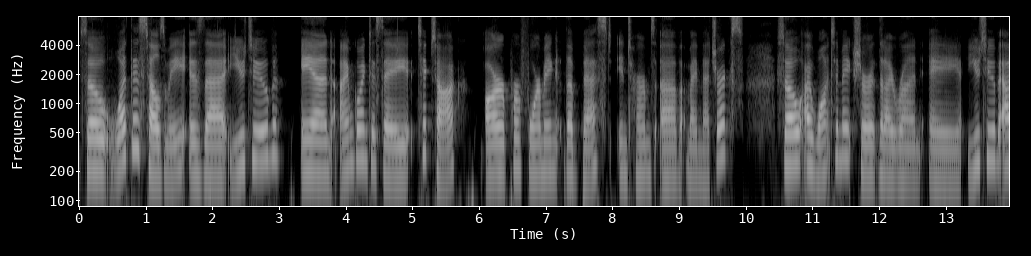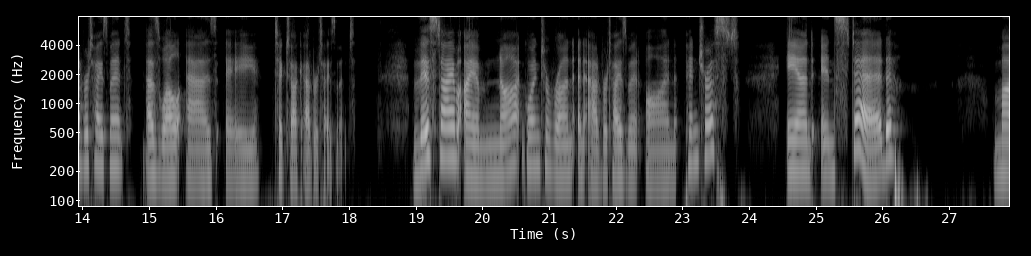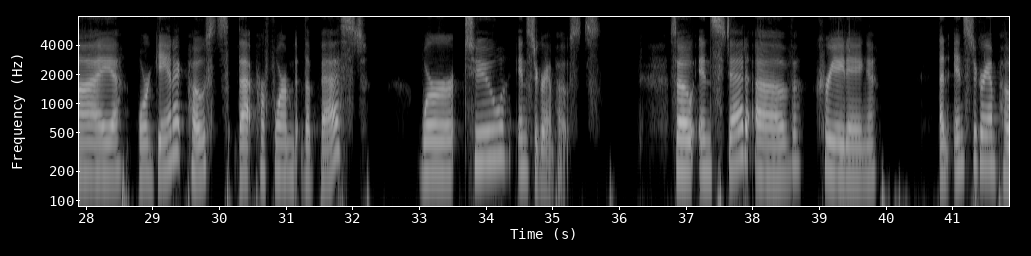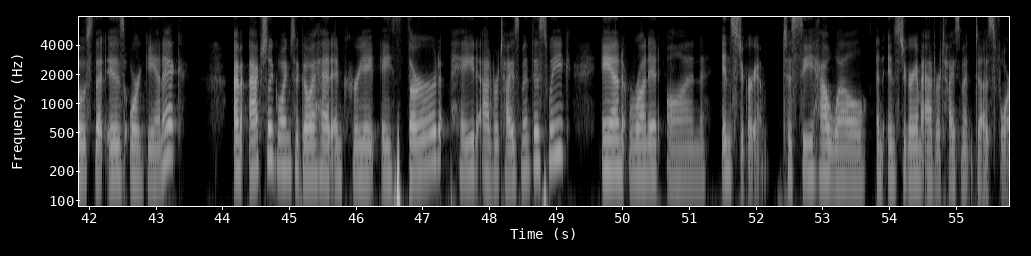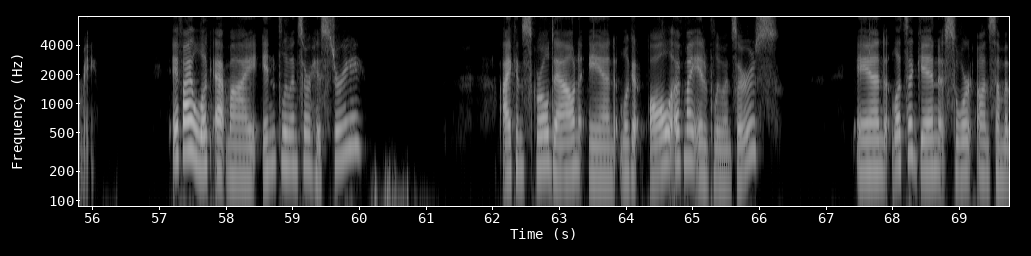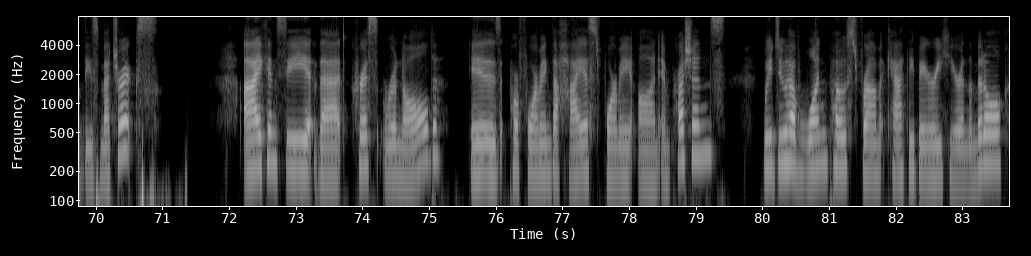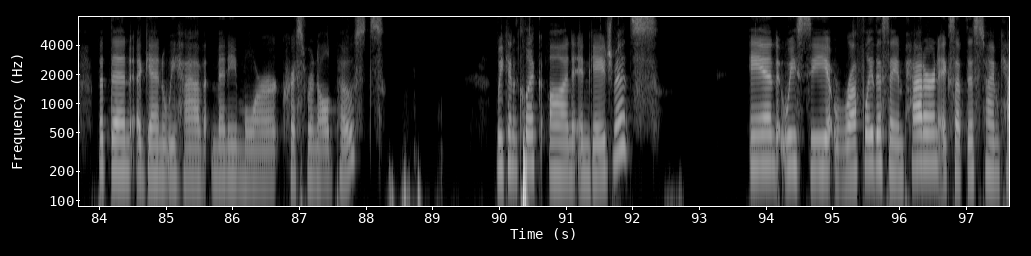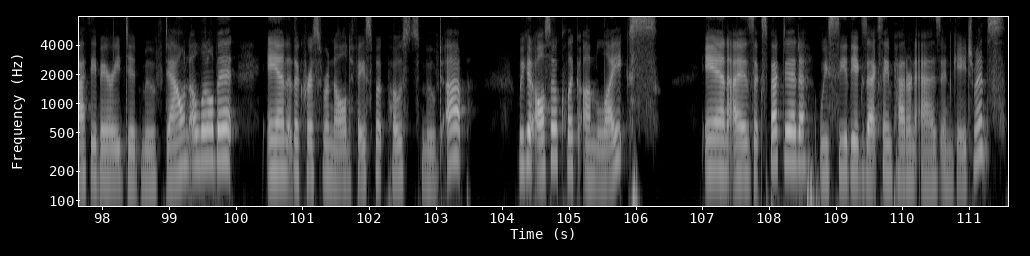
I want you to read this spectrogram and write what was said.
So, what this tells me is that YouTube and I'm going to say TikTok are performing the best in terms of my metrics. So, I want to make sure that I run a YouTube advertisement as well as a TikTok advertisement. This time, I am not going to run an advertisement on Pinterest, and instead, my organic posts that performed the best were two Instagram posts. So instead of creating an Instagram post that is organic, I'm actually going to go ahead and create a third paid advertisement this week and run it on Instagram to see how well an Instagram advertisement does for me. If I look at my influencer history, I can scroll down and look at all of my influencers. And let's again sort on some of these metrics. I can see that Chris Renauld is performing the highest for me on impressions. We do have one post from Kathy Berry here in the middle, but then again, we have many more Chris Renauld posts. We can click on engagements and we see roughly the same pattern, except this time Kathy Berry did move down a little bit and the Chris Renauld Facebook posts moved up. We could also click on likes and as expected, we see the exact same pattern as engagements.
